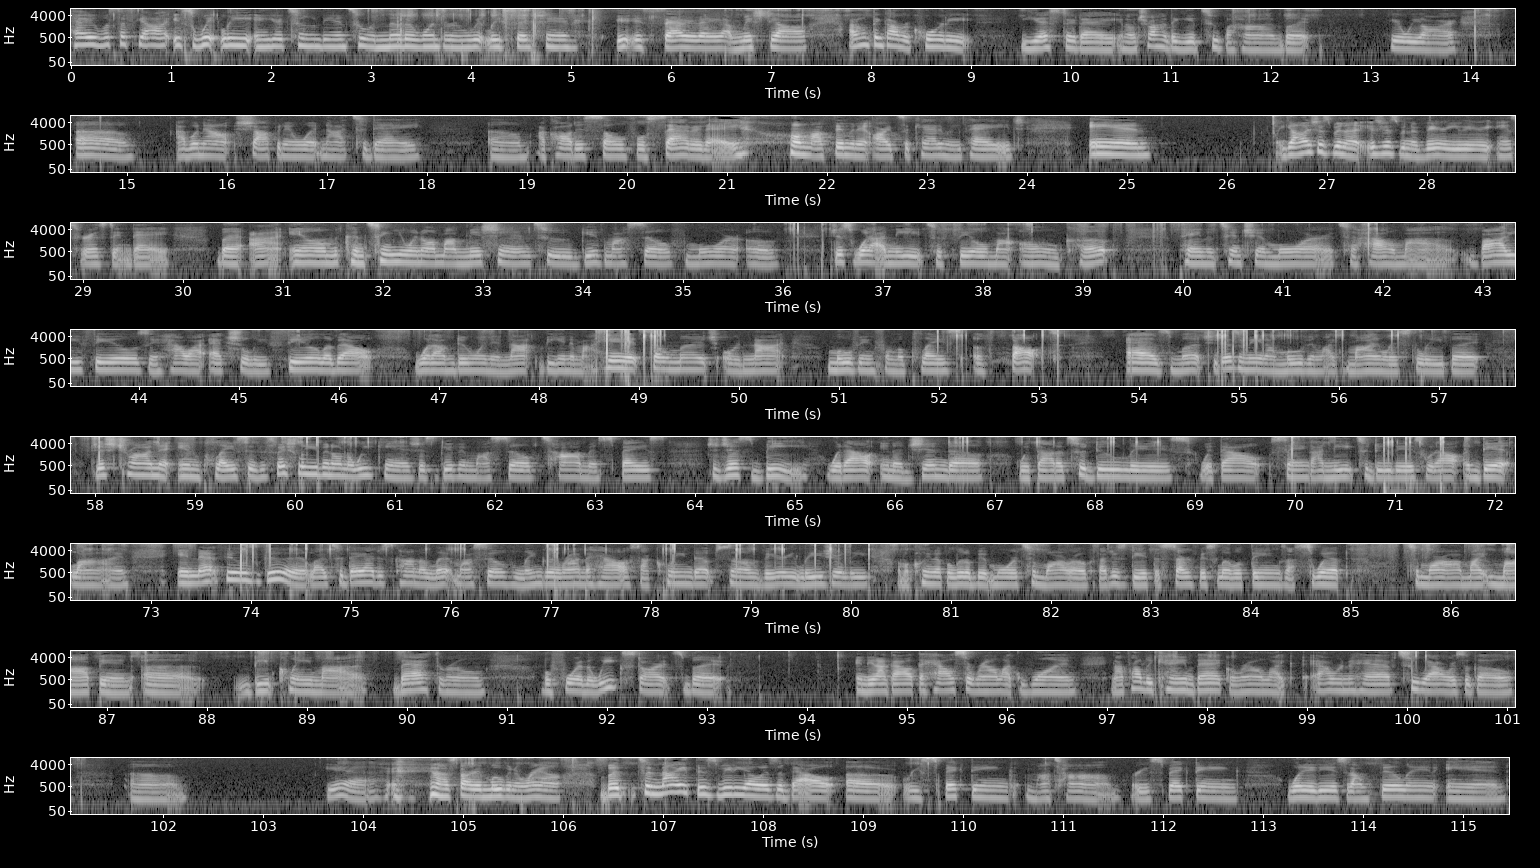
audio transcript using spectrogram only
Hey, what's up, y'all? It's Whitley, and you're tuned in to another Wondering Whitley session. It is Saturday. I missed y'all. I don't think I recorded yesterday, and I'm trying to get too behind, but here we are. Uh, I went out shopping and whatnot today. Um, I call this Soulful Saturday on my Feminine Arts Academy page, and y'all, it's just been a it's just been a very very interesting day. But I am continuing on my mission to give myself more of just what I need to fill my own cup paying attention more to how my body feels and how I actually feel about what I'm doing and not being in my head so much or not moving from a place of thought as much. It doesn't mean I'm moving like mindlessly, but just trying to in places, especially even on the weekends, just giving myself time and space to just be without an agenda without a to do list, without saying I need to do this, without a deadline. And that feels good. Like today, I just kind of let myself linger around the house. I cleaned up some very leisurely. I'm going to clean up a little bit more tomorrow because I just did the surface level things. I swept. Tomorrow, I might mop and uh, deep clean my bathroom before the week starts. But, and then I got out the house around like one and I probably came back around like an hour and a half, two hours ago. Um, yeah, and I started moving around. But tonight, this video is about uh, respecting my time, respecting what it is that I'm feeling, and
